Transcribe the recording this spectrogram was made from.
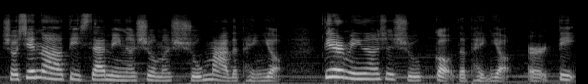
首先呢，第三名呢是我们属马的朋友。第二名呢是属狗的朋友，而第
